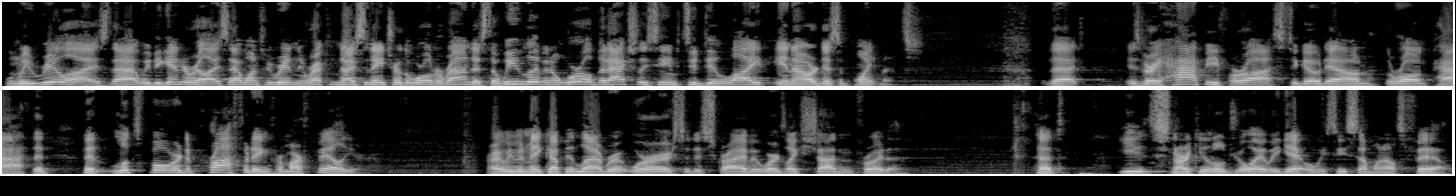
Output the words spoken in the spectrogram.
When we realize that, we begin to realize that once we really recognize the nature of the world around us, that we live in a world that actually seems to delight in our disappointments. That is very happy for us to go down the wrong path, that, that looks forward to profiting from our failure. Right? We even make up elaborate words to describe it, words like schadenfreude. That snarky little joy we get when we see someone else fail.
